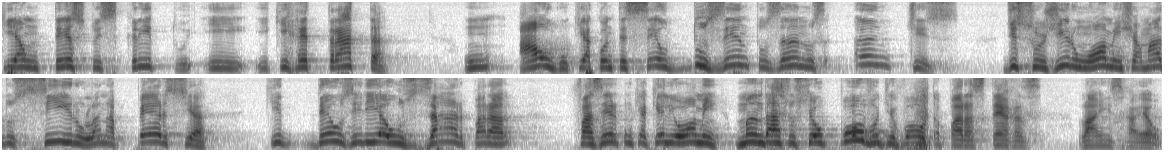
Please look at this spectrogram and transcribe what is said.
que é um texto escrito e, e que retrata um, algo que aconteceu 200 anos antes de surgir um homem chamado Ciro, lá na Pérsia, que Deus iria usar para fazer com que aquele homem mandasse o seu povo de volta para as terras lá em Israel.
